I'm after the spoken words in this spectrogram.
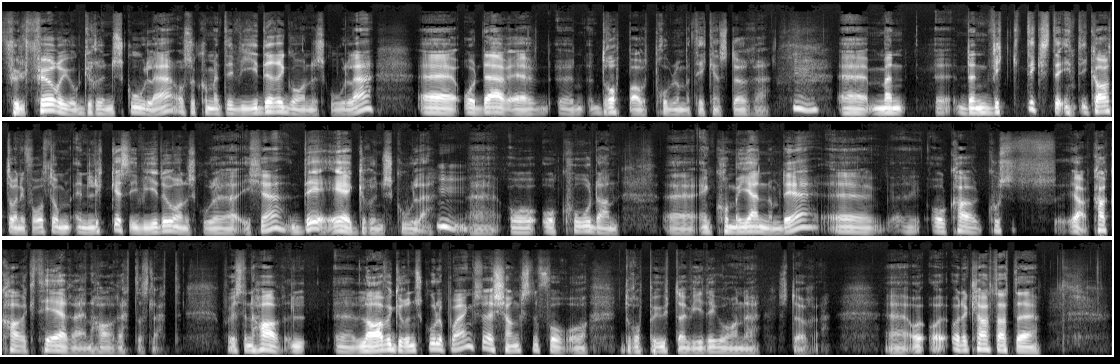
fullfører jo grunnskole, og så kommer en til videregående skole, og der er drop-out-problematikken større. Mm. Men den viktigste indikatoren i forhold til om en lykkes i videregående skole eller ikke, det er grunnskole. Mm. Og, og, hvordan Eh, en kommer gjennom det, eh, og hva, ja, hva karakterer en har, rett og slett. For hvis en har eh, lave grunnskolepoeng, så er sjansen for å droppe ut av videregående større. Og, og, og det er klart at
